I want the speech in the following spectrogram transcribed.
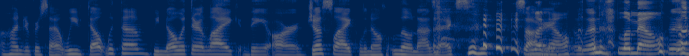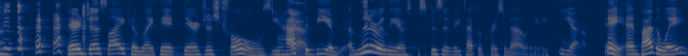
hundred percent. We've dealt with them. We know what they're like. They are just like Lil, Lil Nas X. Sorry, Linnell. Lin- Lamel. They're just like him. Like they, they're just trolls. You have Yeah. to be a- literally a specific type of personality. yeah. Hey, and by the way,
